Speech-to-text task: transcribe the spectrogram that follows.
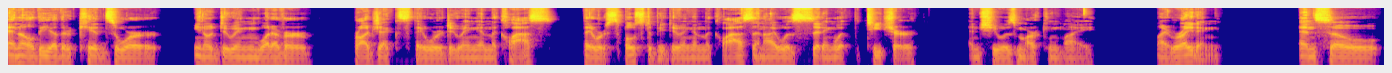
And all the other kids were, you know, doing whatever projects they were doing in the class they were supposed to be doing in the class and I was sitting with the teacher and she was marking my my writing. And so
